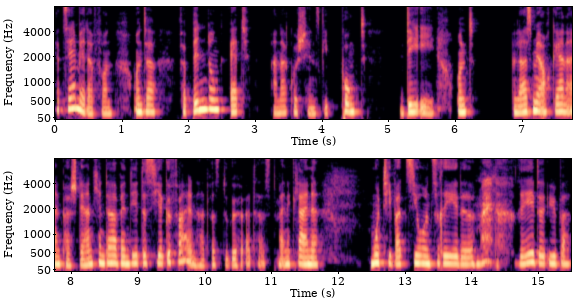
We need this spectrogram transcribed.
Erzähl mir davon unter verbindung at annakoschinski.de und lass mir auch gern ein paar Sternchen da, wenn dir das hier gefallen hat, was du gehört hast. Meine kleine Motivationsrede, meine Rede über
